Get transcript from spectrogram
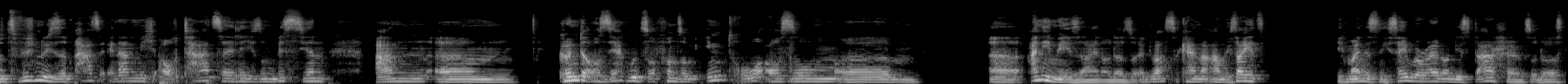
So zwischendurch diese Parts erinnern mich auch tatsächlich so ein bisschen an, ähm, könnte auch sehr gut so von so einem Intro aus so einem ähm, äh, Anime sein oder so etwas. Keine Ahnung. Ich sage jetzt, ich meine es nicht, Saber Rider und die Star Chefs oder was.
